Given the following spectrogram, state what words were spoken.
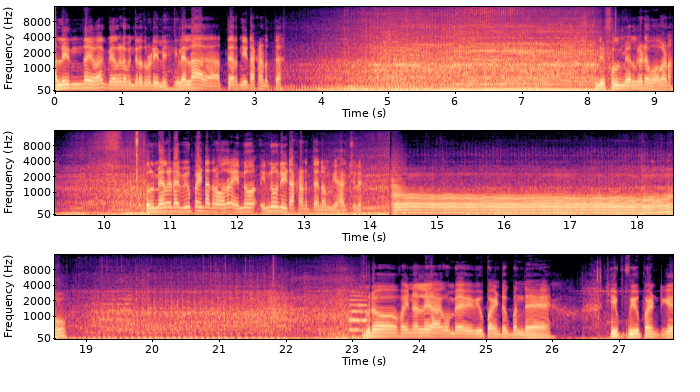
ಅಲ್ಲಿಂದ ಇವಾಗ ಮೇಲ್ಗಡೆ ಬಂದಿರೋದು. ನೋಡಿ ಇಲ್ಲಿ, ಇಲ್ಲೆಲ್ಲ ಹತ್ತಿರ ನೀಟಾಗಿ ಕಾಣುತ್ತೆ. ಬನ್ನಿ ಫುಲ್ ಮೇಲ್ಗಡೆ ಹೋಗೋಣ. ಫುಲ್ ಮೇಲ್ಗಡೆ ವ್ಯೂ ಪಾಯಿಂಟ್ ಹತ್ರ ಹೋದ್ರೆ ಇನ್ನೂ ಇನ್ನೂ ನೀಟಾಗಿ ಕಾಣುತ್ತೆ ನಮಗೆ ಆ್ಯಕ್ಚುಲಿ ಗುರು ಫೈನಲಿ ಆಗೊಂಬೆ ವ್ಯೂ ಪಾಯಿಂಟಿಗೆ ಬಂದೆ. ಈ ವ್ಯೂ ಪಾಯಿಂಟ್ಗೆ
